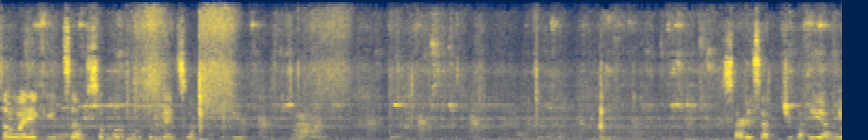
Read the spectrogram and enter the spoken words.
सव्वा एक इंच समोर मुडकून घ्यायचं. साडेसातची बाही आहे.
